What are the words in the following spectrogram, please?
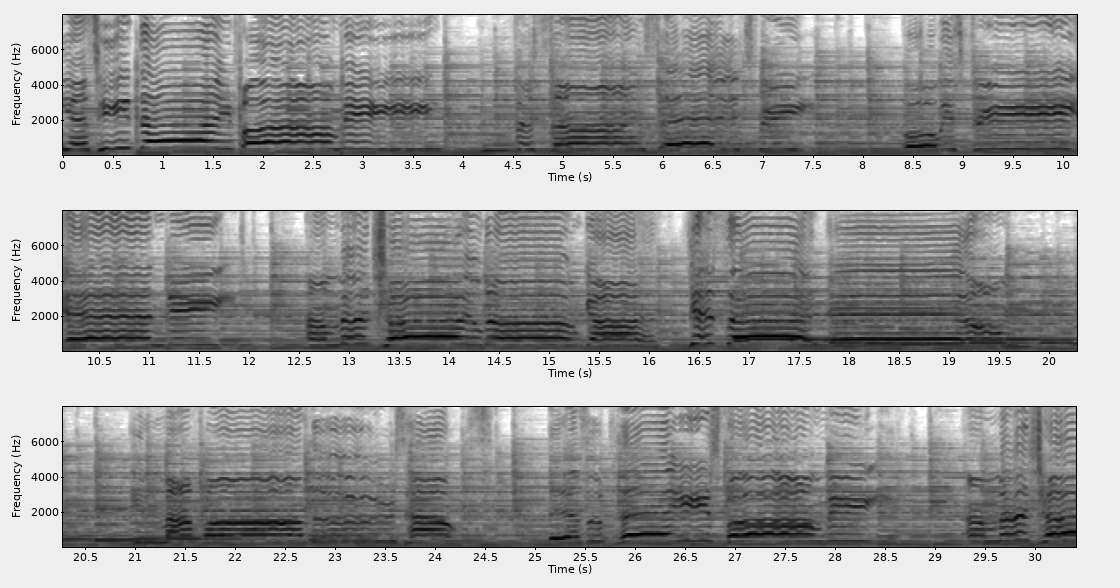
Yes, He died for me. The Son sets free, oh, is free I'm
